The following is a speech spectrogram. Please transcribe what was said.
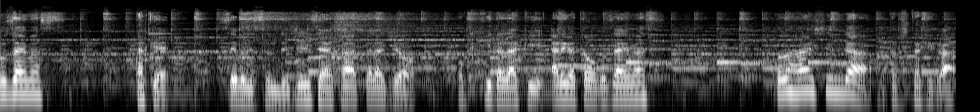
うございます。竹、セブに住んで人生が変わったラジオ、お聴きいただきありがとうございます。この配信では私竹が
